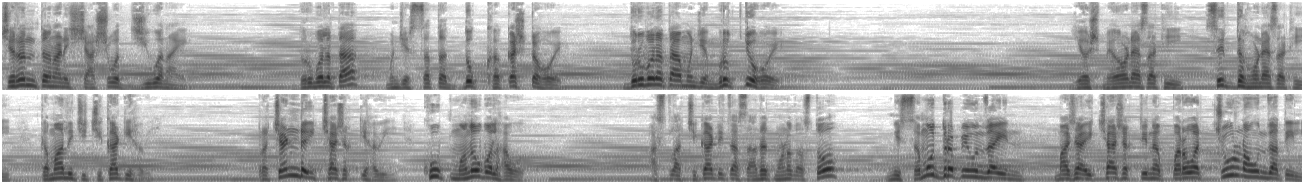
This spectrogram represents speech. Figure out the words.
चिरंतन आणि शाश्वत जीवन आहे. दुर्बलता म्हणजे सतत दुःख कष्ट होय. दुर्बलता म्हणजे मृत्यू होय. यश मिळवण्यासाठी सिद्ध होण्यासाठी कमालीची चिकाटी हवी. प्रचंड इच्छाशक्ती हवी खूप मनोबल हवं. असला चिकाटीचा साधक म्हणत असतो मी समुद्र पिऊन जाईन माझ्या इच्छाशक्तीनं पर्वत चूर्ण होऊन जातील.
